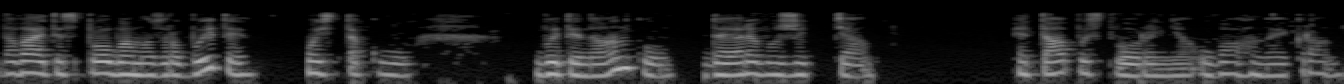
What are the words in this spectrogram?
Давайте спробуємо зробити ось таку витинанку дерево життя. Етапи створення. Увага на екран.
